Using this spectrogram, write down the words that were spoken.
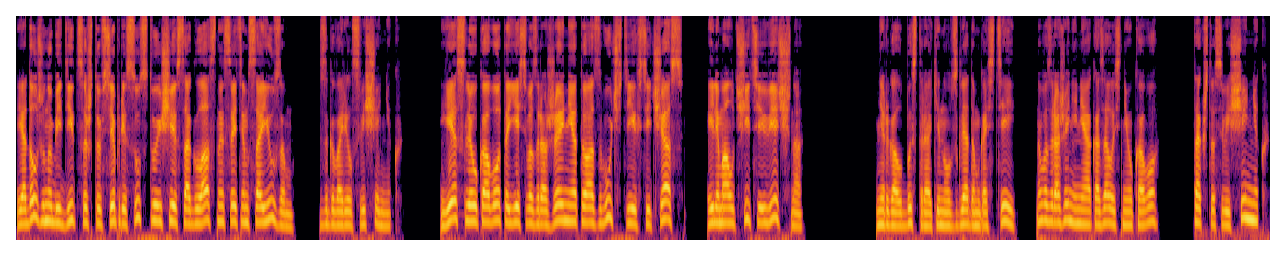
я должен убедиться, что все присутствующие согласны с этим союзом», — заговорил священник. «Если у кого-то есть возражения, то озвучьте их сейчас или молчите вечно, Нергал быстро окинул взглядом гостей, но возражений не оказалось ни у кого, так что священник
